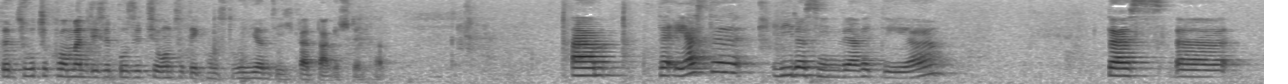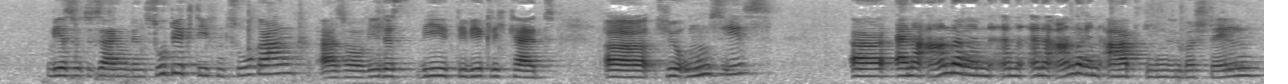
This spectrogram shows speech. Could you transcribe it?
dazu zu kommen, diese Position zu dekonstruieren, die ich gerade dargestellt habe. Ähm, der erste Widersinn wäre der, dass äh, wir sozusagen den subjektiven Zugang, also wie, das, wie die Wirklichkeit äh, für uns ist, äh, einer, anderen, einer, anderen Art gegenüberstellen,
